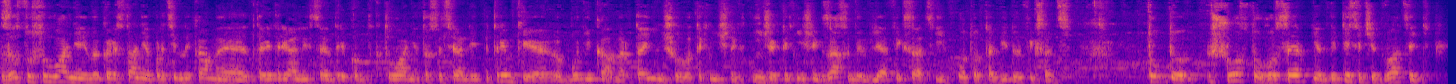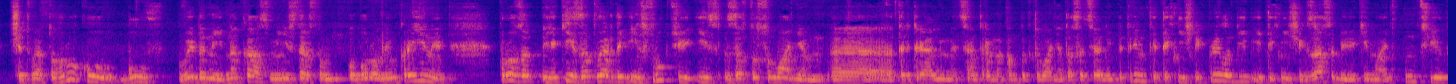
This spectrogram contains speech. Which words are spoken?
застосування і використання працівниками територіальних центрів контактування та соціальної підтримки бодікамер та іншого технічних інших технічних засобів для фіксації фото та відеофіксації. Тобто 6 серпня 2024 року був виданий наказ Міністерством оборони України, про який затвердив інструкцію із застосуванням е, територіальними центрами комплектування та соціальної підтримки технічних приладів і технічних засобів, які мають функцію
